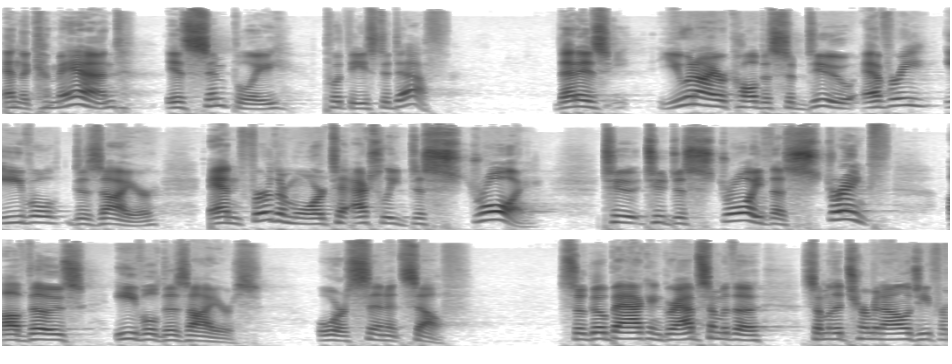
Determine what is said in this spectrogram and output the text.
And the command is simply put these to death. That is, you and I are called to subdue every evil desire and furthermore to actually destroy to, to destroy the strength of those evil desires or sin itself. So go back and grab some of the, some of the terminology from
